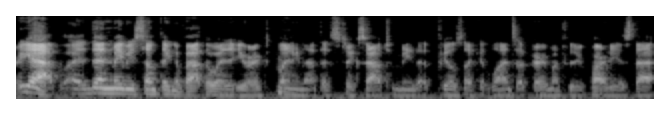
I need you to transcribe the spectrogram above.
yeah, then maybe something about the way that you were explaining that that sticks out to me that feels like it lines up very much with your party is that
